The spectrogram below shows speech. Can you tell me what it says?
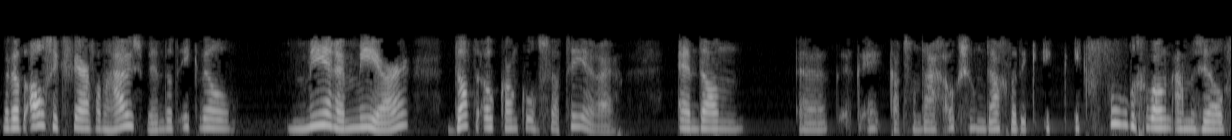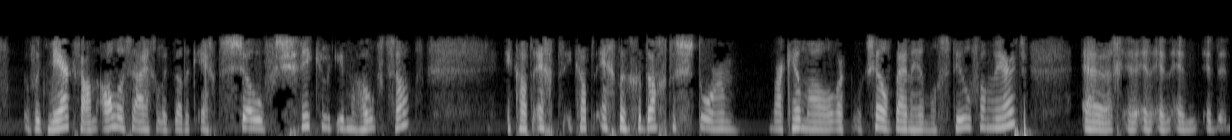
Maar dat als ik ver van huis ben, dat ik wel meer en meer dat ook kan constateren. En dan uh, ik had vandaag ook zo'n dag dat ik, ik, ik voelde gewoon aan mezelf, of ik merkte aan alles eigenlijk dat ik echt zo verschrikkelijk in mijn hoofd zat. Ik had echt, ik had echt een gedachtenstorm waar ik helemaal, waar ik zelf bijna helemaal stil van werd. Uh, en, en, en,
